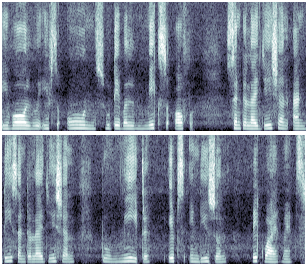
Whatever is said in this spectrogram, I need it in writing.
evolve its own suitable mix of centralization and decentralization to meet its individual requirements.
